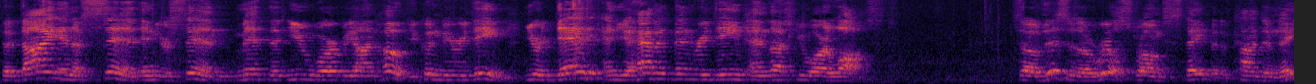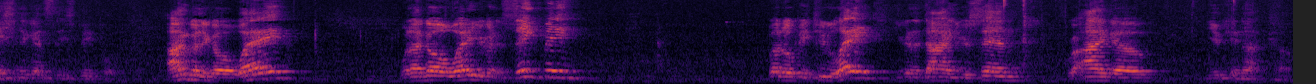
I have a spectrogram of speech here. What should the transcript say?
To die in a sin, in your sin, meant that you were beyond hope. You couldn't be redeemed. You're dead and you haven't been redeemed, and thus you are lost. So this is a real strong statement of condemnation against these people. I'm going to go away. When I go away, you're going to seek me, but it'll be too late. You're going to die in your sin. Where I go, you cannot come.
